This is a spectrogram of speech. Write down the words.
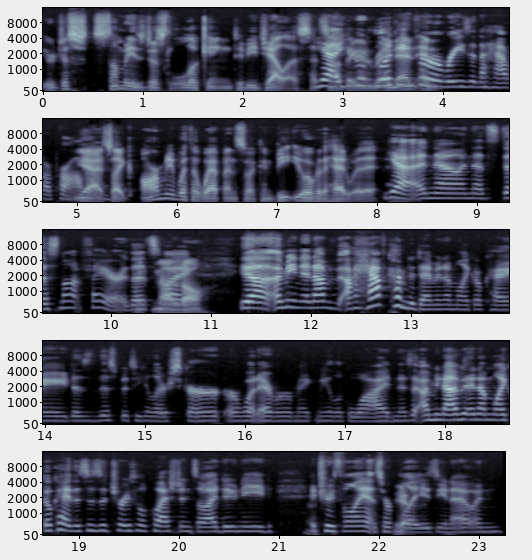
you're just somebody's just looking to be jealous. At yeah, something. you're and, looking and- for a reason to have a problem. Yeah, it's like arm me with a weapon so I can beat you over the head with it. yeah, and no, and that's that's not fair. That's not like, at all. Yeah, I mean, and I've I have come to them and I'm like, okay, does this particular skirt or whatever make me look wide? And I mean, I'm and I'm like, okay, this is a truthful question, so I do need a truthful answer, Yeah. please. You know, and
